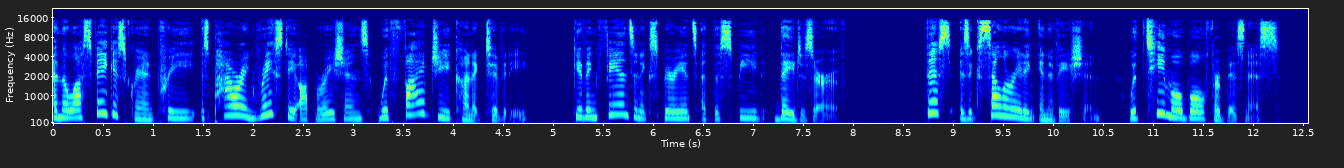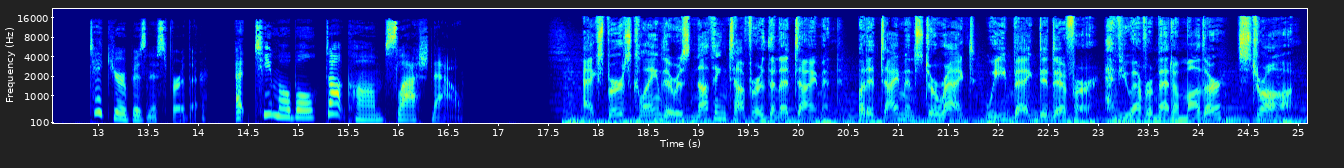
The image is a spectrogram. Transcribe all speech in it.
And the Las Vegas Grand Prix is powering race day operations with 5G connectivity, giving fans an experience at the speed they deserve. This is accelerating innovation with T-Mobile for Business. Take your business further at t-mobile.com/now. Experts claim there is nothing tougher than a diamond. But at Diamonds Direct, we beg to differ. Have you ever met a mother? Strong,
